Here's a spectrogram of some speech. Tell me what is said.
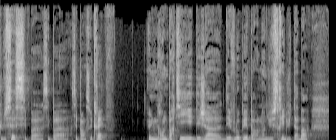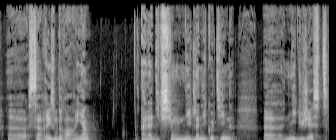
le sais, c'est pas, c'est pas, c'est pas un secret. Une grande partie est déjà développée par l'industrie du tabac. Euh, ça résoudra rien à l'addiction ni de la nicotine, euh, ni du geste.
